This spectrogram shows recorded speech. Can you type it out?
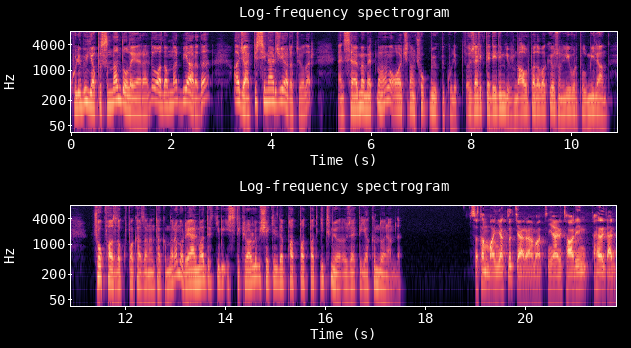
kulübün yapısından dolayı herhalde o adamlar bir arada acayip bir sinerji yaratıyorlar. Yani sevmem etmem ama o açıdan çok büyük bir kulüp. Özellikle dediğim gibi şimdi Avrupa'da bakıyorsun Liverpool, Milan çok fazla kupa kazanan takımlar ama Real Madrid gibi istikrarlı bir şekilde pat pat pat gitmiyor özellikle yakın dönemde. Zaten manyaklık ya Madrid'in. Yani tarihin yani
